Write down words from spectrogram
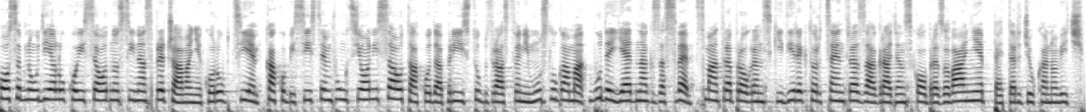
posebno u dijelu koji se odnosi na sprečavanje korupcije, kako bi sistem funkcionisao tako da pristup zdravstvenim uslugama bude jednak za sve, smatra programski direktor Centra za građansko obrazovanje Petar Đukanović.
